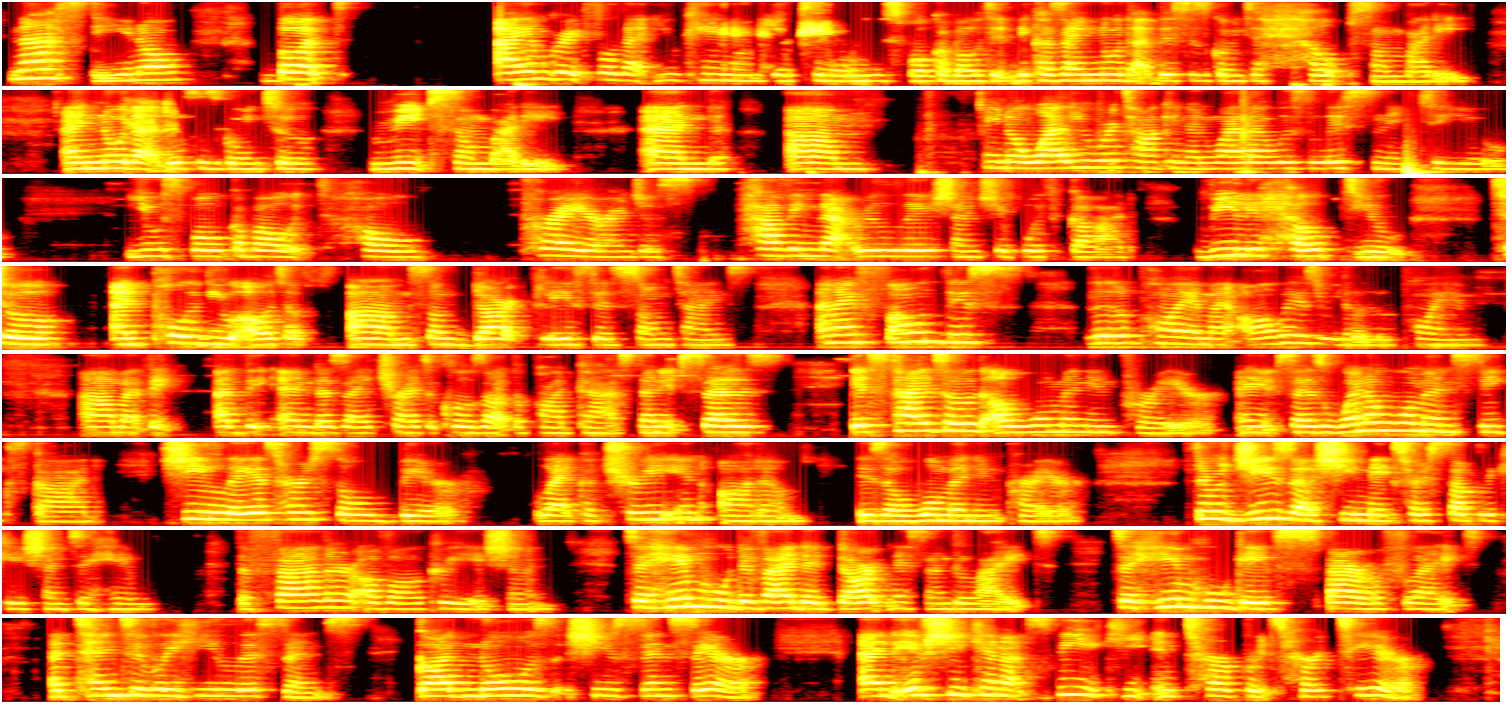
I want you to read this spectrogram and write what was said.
nasty, you know. But I am grateful that you came on here today and you spoke about it because I know that this is going to help somebody. I know that this is going to reach somebody. And um, you know, while you were talking and while I was listening to you, you spoke about how prayer and just having that relationship with God really helped you to and pulled you out of um, some dark places sometimes. And I found this little poem. I always read a little poem um, at the at the end as I try to close out the podcast, and it says, It's titled A Woman in Prayer. And it says, When a woman seeks God, she lays her soul bare. Like a tree in autumn is a woman in prayer. Through Jesus, she makes her supplication to him, the Father of all creation, to him who divided darkness and light, to him who gave sparrow flight. Attentively he listens. God knows she's sincere. And if she cannot speak, he interprets her tear.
